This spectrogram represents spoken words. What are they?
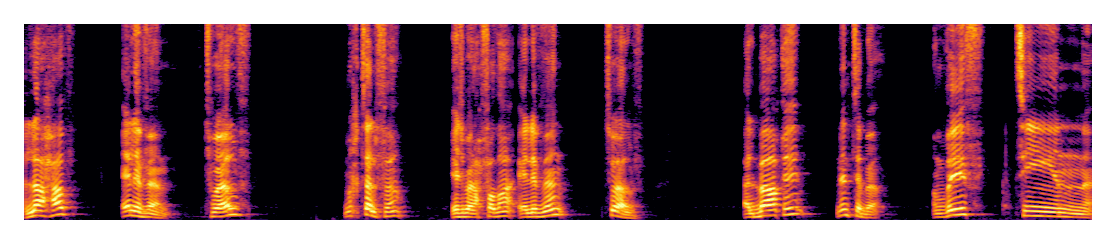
لاحظ 11 12 مختلفة. يجب أن نحفظها 11 12 الباقي ننتبه. نضيف تين.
